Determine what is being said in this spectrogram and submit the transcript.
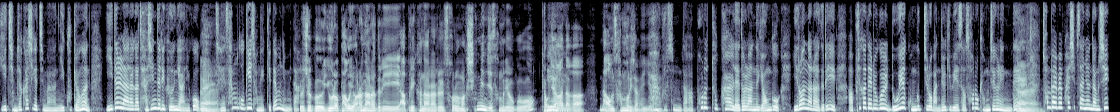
이게 짐작하시겠지만 이 국경은 이들 나라가 자신들이 그은 게 아니고 네. 제3국이 정했기 때문입니다. 그렇죠. 그 유럽하고 여러 나라들이 아프리카 나라를 서로 막 식민지 삼으려고 경쟁하다가 나온 산물이잖아요, 이게. 아, 그렇습니다. 포르투갈, 네덜란드, 영국 이런 나라들이 아프리카 대륙을 노예 공급지로 만들기 위해서 서로 경쟁을 했는데 네. 1884년 당시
